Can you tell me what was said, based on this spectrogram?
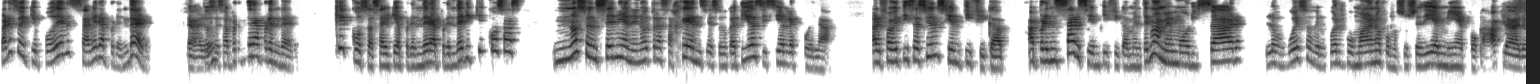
para eso hay que poder saber aprender. Entonces, aprender a aprender. ¿Qué cosas hay que aprender a aprender y qué cosas no se enseñan en otras agencias educativas y sí en la escuela? Alfabetización científica, a pensar científicamente, no a memorizar los huesos del cuerpo humano como sucedía en mi época. Claro.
